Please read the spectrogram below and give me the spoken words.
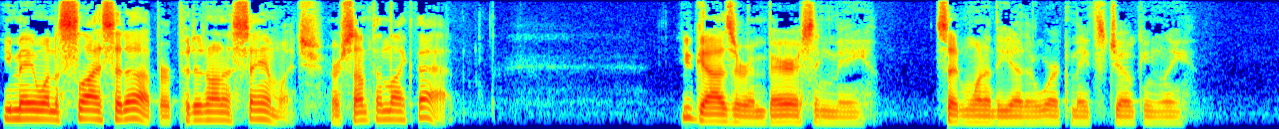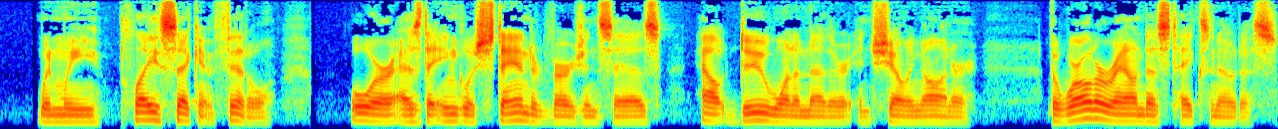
you may want to slice it up or put it on a sandwich or something like that. You guys are embarrassing me, said one of the other workmates jokingly when we play second fiddle, or as the English Standard Version says, outdo one another in showing honor, the world around us takes notice.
